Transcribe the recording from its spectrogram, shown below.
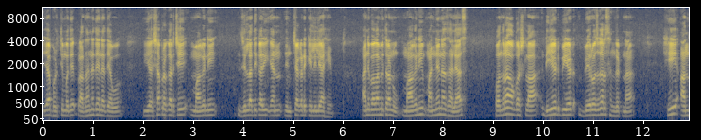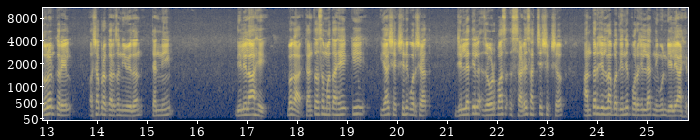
या भरतीमध्ये प्राधान्य देण्यात यावं ही अशा प्रकारची मागणी जिल्हाधिकारी यां यांच्याकडे केलेली आहे. आणि बघा मित्रांनो मागणी मान्य न झाल्यास पंधरा ऑगस्टला डी एड बी एड बेरोजगार संघटना ही आंदोलन करेल अशा प्रकारचं निवेदन त्यांनी दिलेलं आहे. बघा त्यांचं असं मत आहे की या शैक्षणिक वर्षात जिल्ह्यातील जवळपास साडेसातशे शिक्षक आंतरजिल्हा बदलीने परजिल्ह्यात निघून गेले आहेत.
